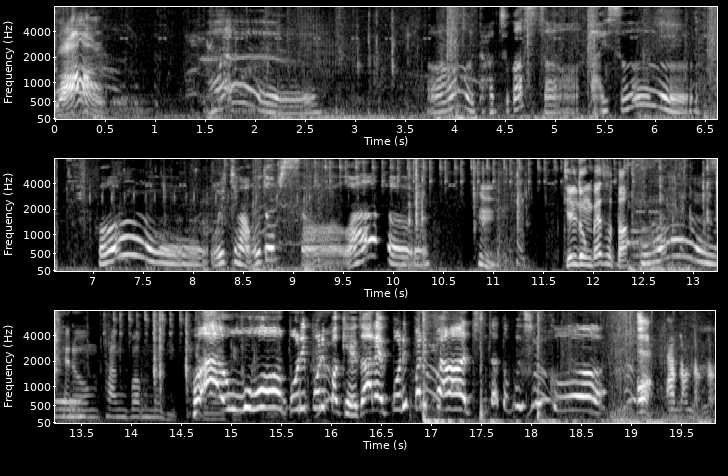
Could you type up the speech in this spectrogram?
와우. 어, 다 죽었어. 나이스. 오, 우리 팀 아무도 없어. 와우. 흠 딜동 뺏었다 오. 새로운 방법론이 와우, 뽀리뽀리빠 개 잘해. 뽀리뽀리빠 진짜 너무 싫고. 어! 아가가가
